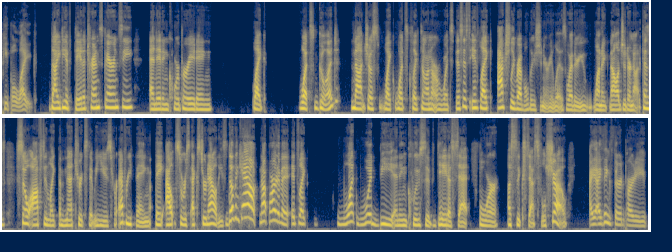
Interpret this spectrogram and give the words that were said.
people like. The idea of data transparency and it incorporating like what's good not just like what's clicked on or what's business is like actually revolutionary liz whether you want to acknowledge it or not because so often like the metrics that we use for everything they outsource externalities. It doesn't count not part of it. It's like what would be an inclusive data set for a successful show? I, I think third party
